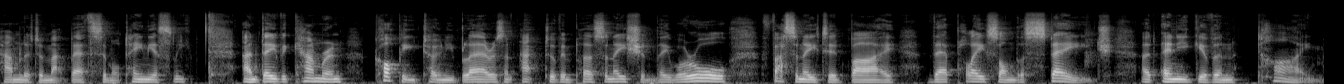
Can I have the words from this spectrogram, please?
Hamlet and Macbeth simultaneously. And David Cameron copied Tony Blair as an act of impersonation. They were all fascinated by their place on the stage at any given time.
